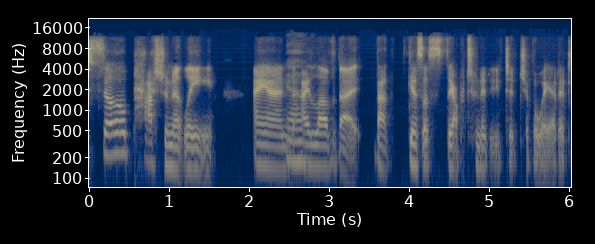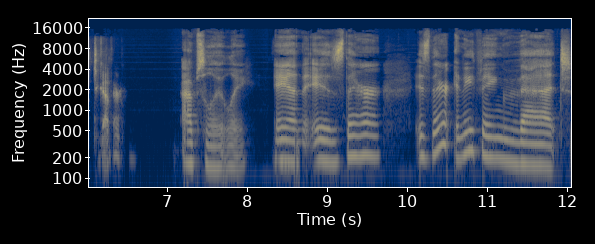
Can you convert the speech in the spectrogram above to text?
so passionately and Yeah. i love that that gives us the opportunity to chip away at it together Absolutely. And is there is there anything that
